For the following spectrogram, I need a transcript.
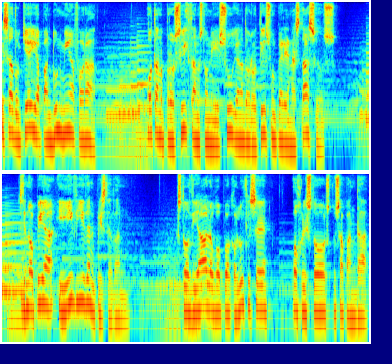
οι Σαδουκαίοι απαντούν μία φορά, όταν προσήλθαν στον Ιησού για να τον ρωτήσουν περί Αναστάσεως, στην οποία οι ίδιοι δεν πίστευαν. Στο διάλογο που ακολούθησε, ο Χριστός τους απαντά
